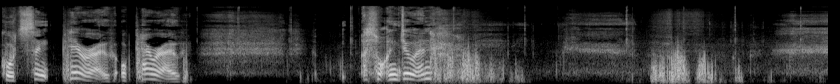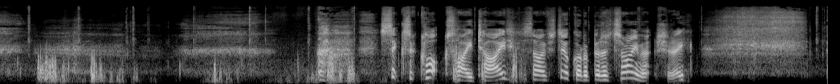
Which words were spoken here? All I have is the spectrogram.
called St. Pero or Pero. That's what I'm doing. six o'clock's high tide, so I've still got a bit of time actually.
